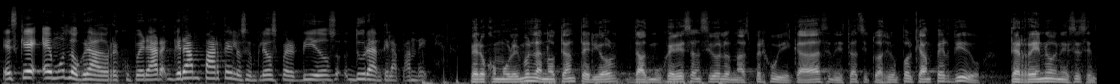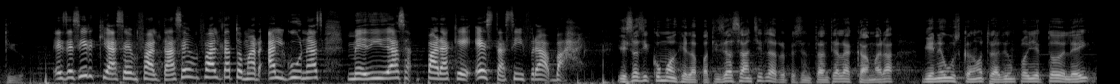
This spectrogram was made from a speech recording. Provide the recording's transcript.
es que hemos logrado recuperar gran parte de los empleos perdidos durante la pandemia. Pero como lo vimos en la nota anterior, las mujeres han sido las más perjudicadas en esta situación porque han perdido terreno en ese sentido. Es decir, que hacen falta, hacen falta tomar algunas medidas para que esta cifra baje. Y es así como Ángela Patricia Sánchez, la representante a la Cámara, viene buscando a través de un proyecto de ley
